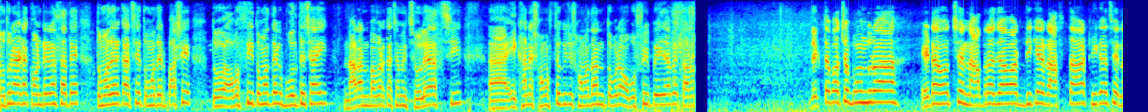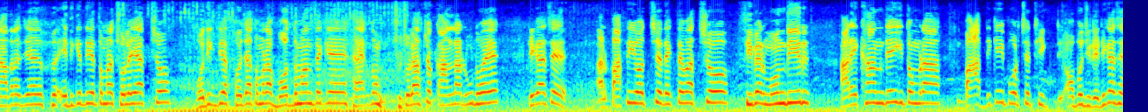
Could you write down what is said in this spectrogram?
নতুন একটা কন্টেন্টের সাথে তোমাদের কাছে, তোমাদের পাশে। তো অবশ্যই তোমাদেরকে বলতে চাই, নারায়ণ বাবার কাছে আমি চলে আসছি। এখানে সমস্ত কিছু সমাধান তোমরা অবশ্যই পেয়ে যাবে, কারণ দেখতে পাচ্ছ বন্ধুরা, এটা হচ্ছে নাদরা যাওয়ার দিকের রাস্তা, ঠিক আছে? নাদরা যে এদিকে দিয়ে তোমরা চলে যাচ্ছ, ওদিক দিয়ে সোজা তোমরা বর্ধমান থেকে একদম চলে আসছো কানলা রুট হয়ে, ঠিক আছে? আর পাশেই হচ্ছে দেখতে পাচ্ছ শিবের মন্দির। আর এখান দিয়েই তোমরা বা দিকেই পড়ছে ঠিক অপোজিটে ঠিক আছে?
